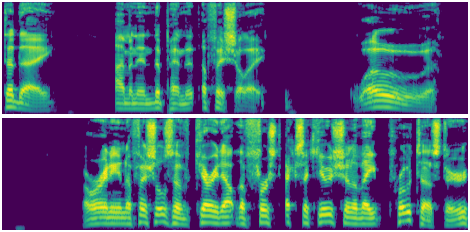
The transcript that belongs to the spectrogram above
Today, I'm an independent officially. Whoa. Iranian officials have carried out the first execution of a protester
